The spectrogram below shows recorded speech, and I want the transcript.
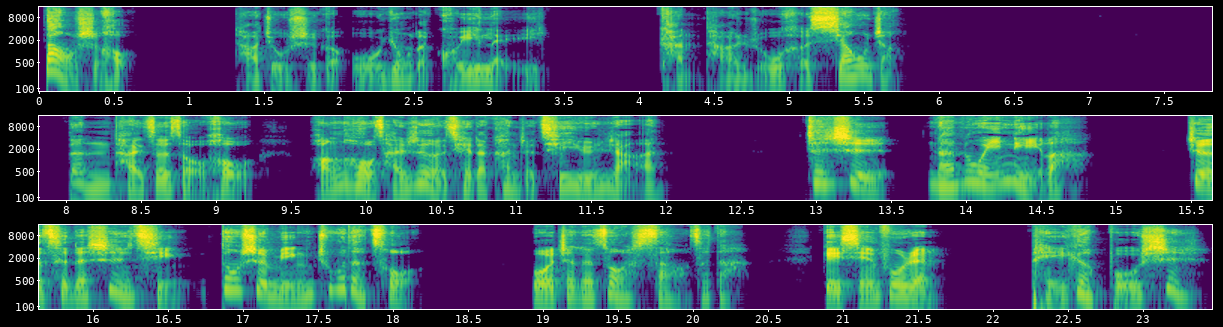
到时候。他就是个无用的傀儡，看他如何嚣张。等太子走后，皇后才热切的看着戚云染，真是难为你了。这次的事情都是明珠的错，我这个做嫂子的，给贤夫人赔个不是。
